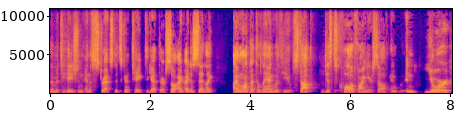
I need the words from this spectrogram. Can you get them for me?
limitation and the stretch that's going to take to get there. So I, I, just said, like, I want that to land with you. Stop disqualifying yourself. And, and, your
